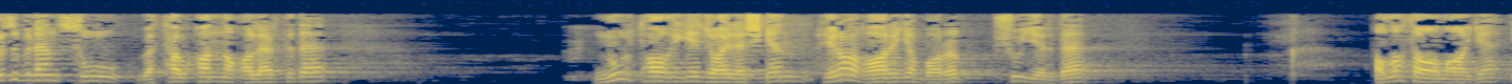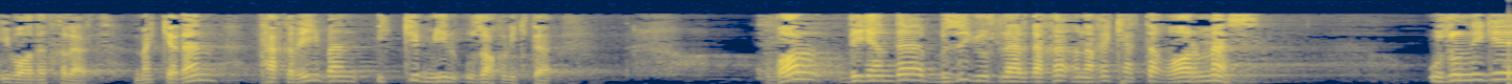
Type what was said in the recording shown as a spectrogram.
O'zi bilan suv va talqonni olardida nur tog'iga joylashgan hiro g'origa borib shu yerda alloh taologa ibodat qilardi. Makkadan taqriban ikki mil uzoqlikda. G'or deganda bizni yurtlardaqa unaqa katta g'or emas. Uzunligi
